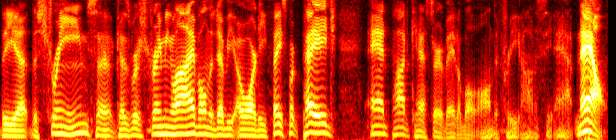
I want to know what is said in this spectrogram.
the uh, the streams because uh, we're streaming live on the WORD Facebook page, and podcasts are available on the free Odyssey app. Now,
